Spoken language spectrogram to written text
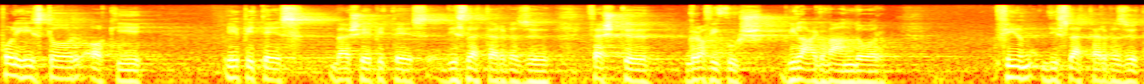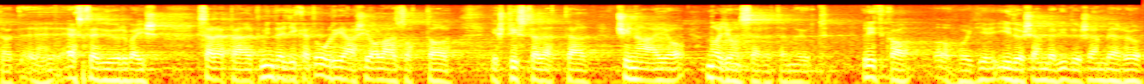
Polihisztor, aki építész, belső építész, díszlettervező, festő, grafikus, világvándor, filmdíszlettervező, tehát exteriőrbe is szerepelt, mindegyiket óriási alázattal és tisztelettel csinálja. Nagyon szeretem őt. Ritka, hogy idős ember idős emberről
